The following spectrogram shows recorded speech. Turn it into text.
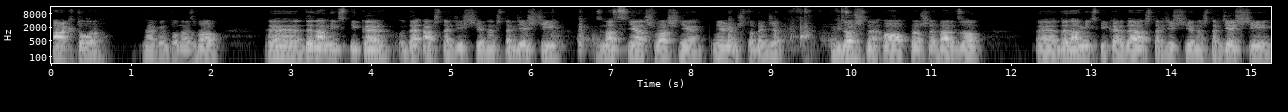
aktor, jakbym to nazwał. E, Dynamic Speaker DA4140, wzmacniacz właśnie, nie wiem czy to będzie widoczne, o proszę bardzo. E, Dynamic Speaker DA4140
